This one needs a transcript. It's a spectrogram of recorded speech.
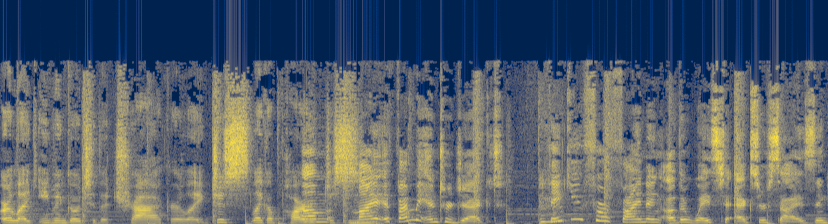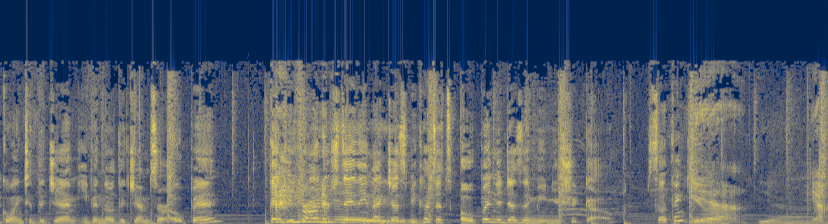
or like even go to the track, or like just like a park. Um, just my if I may interject, thank you for finding other ways to exercise than going to the gym, even though the gyms are open. Thank you for understanding that just because it's open, it doesn't mean you should go. So thank you. Yeah. Yeah. Yeah.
